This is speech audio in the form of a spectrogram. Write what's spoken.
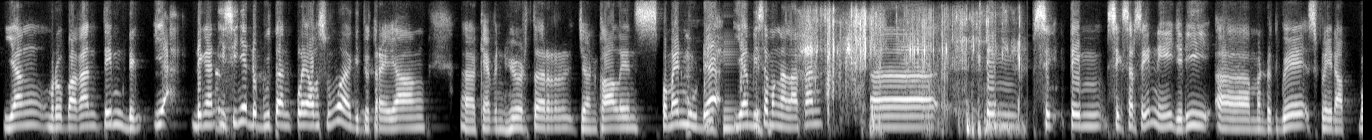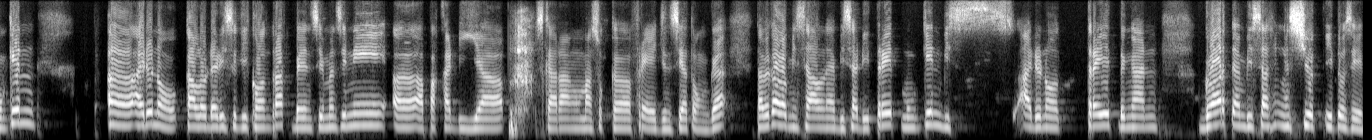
yang merupakan tim de- ya dengan isinya debutan playoff semua gitu. Trey Young, uh, Kevin Huerter, John Collins, pemain muda yang bisa mengalahkan uh, tim Si- tim Sixers ini. Jadi uh, menurut gue split up. Mungkin uh, I don't know kalau dari segi kontrak Ben Simmons ini uh, apakah dia sekarang masuk ke free agency atau enggak. Tapi kalau misalnya bisa di trade mungkin bisa I don't know trade dengan guard yang bisa nge-shoot itu sih.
